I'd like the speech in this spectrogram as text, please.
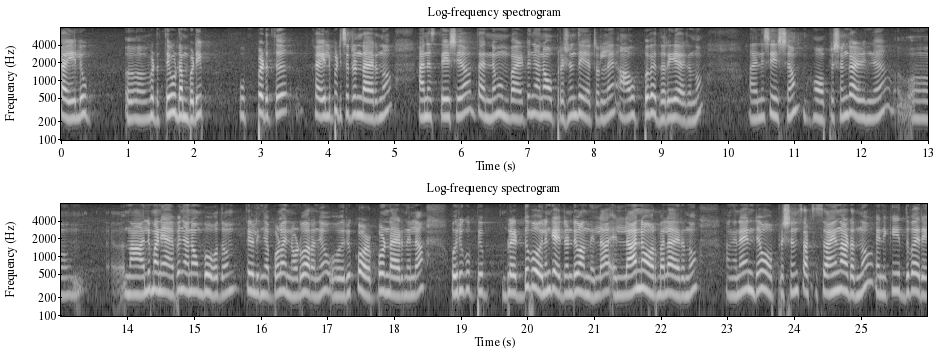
കയ്യിൽ ഇവിടുത്തെ ഉടമ്പടി ഉപ്പെടുത്ത് കയ്യിൽ പിടിച്ചിട്ടുണ്ടായിരുന്നു. അനസ്തേഷ്യ തന്നെ മുമ്പായിട്ട് ഞാൻ ഓപ്പറേഷൻ തിയേറ്ററിൽ ആ ഉപ്പ് വെതറിയായിരുന്നു. അതിനുശേഷം ഓപ്പറേഷൻ കഴിഞ്ഞ് നാല് മണിയായപ്പോൾ ഞാൻ ബോധം തെളിഞ്ഞപ്പോൾ എന്നോട് പറഞ്ഞു ഒരു കുഴപ്പമുണ്ടായിരുന്നില്ല ഒരു കുപ്പി ബ്ലഡ് പോലും കയറ്റേണ്ടി വന്നില്ല. എല്ലാം നോർമലായിരുന്നു അങ്ങനെ എന്റെ ഓപ്പറേഷൻ സക്സസ് ആയി നടന്നു. എനിക്ക് ഇതുവരെ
